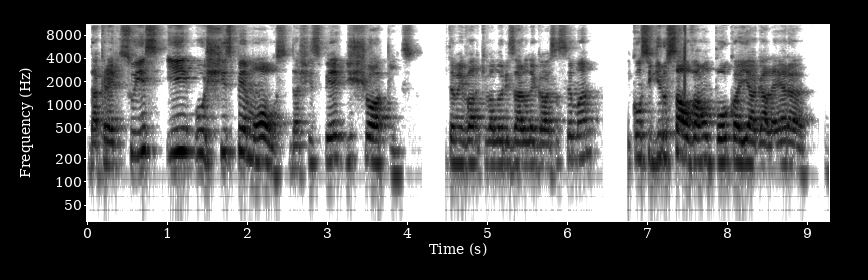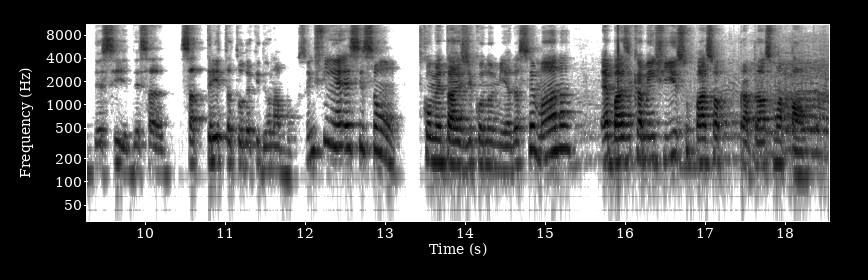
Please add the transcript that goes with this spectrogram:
da Credit Suisse, e o XP Malls, da XP de shoppings, que também que valorizaram legal essa semana. E conseguiram salvar um pouco aí a galera desse, dessa, dessa treta toda que deu na bolsa. Enfim, esses são os comentários de economia da semana. É basicamente isso. Passo para a próxima pauta.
